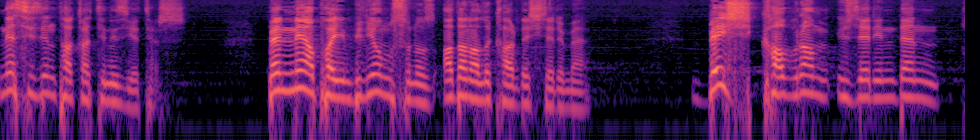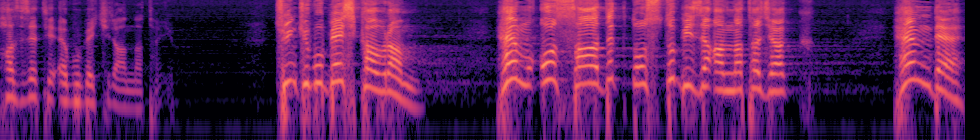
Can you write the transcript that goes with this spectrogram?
ne sizin takatiniz yeter. Ben ne yapayım biliyor musunuz Adanalı kardeşlerime? Beş kavram üzerinden Hazreti Ebu Bekir'i anlatayım. Çünkü bu beş kavram hem o sadık dostu bize anlatacak hem de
